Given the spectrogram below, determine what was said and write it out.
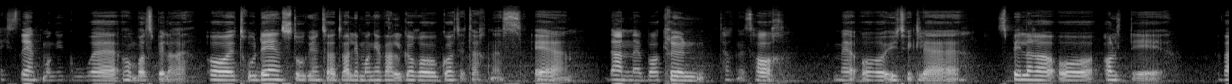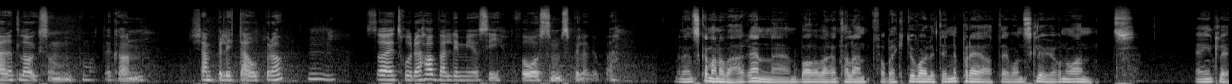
ekstremt mange gode håndballspillere. Og jeg tror det er en stor grunn til at veldig mange velger å gå til Tertnes, er den bakgrunnen Tertnes har med å utvikle spillere og alltid være et lag som på en måte kan kjempe litt der oppe, da. Mm. Så jeg tror det har veldig mye å si for oss som spillergruppe. Men ønsker man å være en, eh, bare være en talentfabrikk? Du var jo litt inne på det at det er vanskelig å gjøre noe annet, egentlig.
